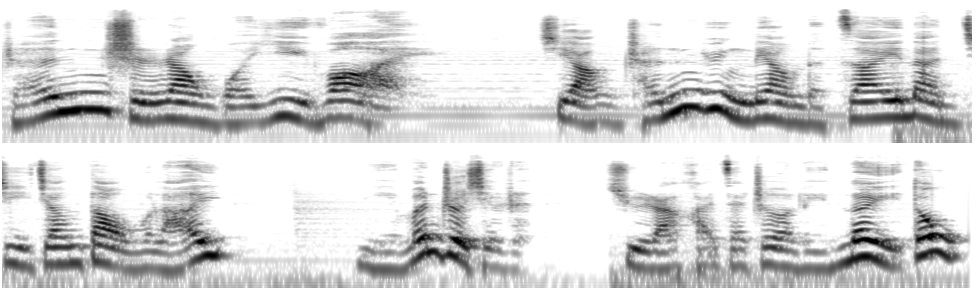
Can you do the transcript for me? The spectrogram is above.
真是让我意外，蒋臣酝酿的灾难即将到来，你们这些人居然还在这里内斗，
